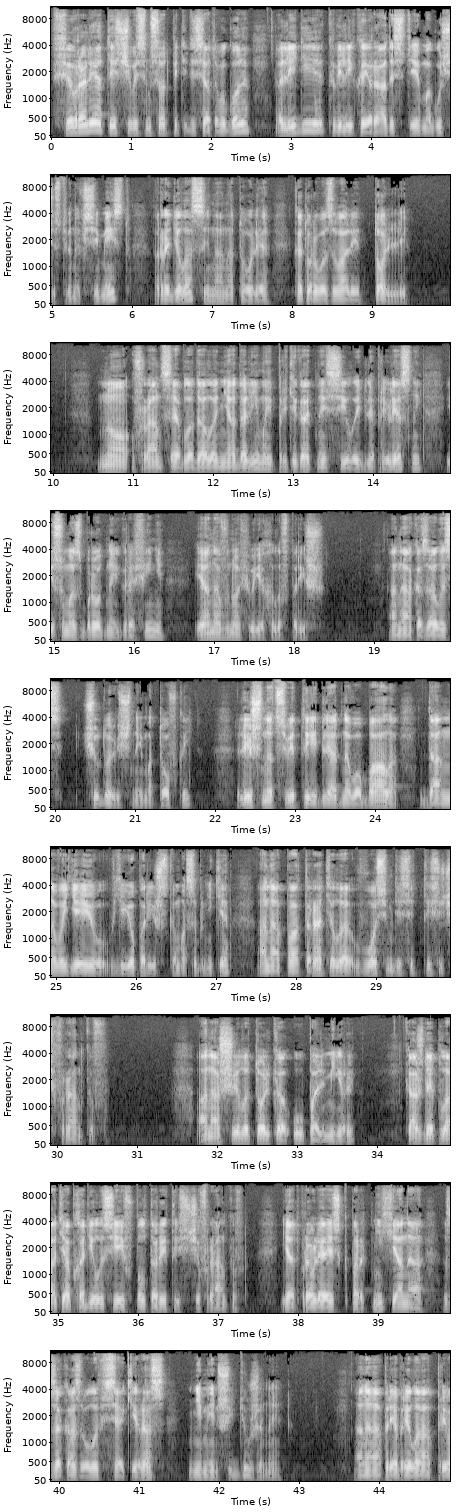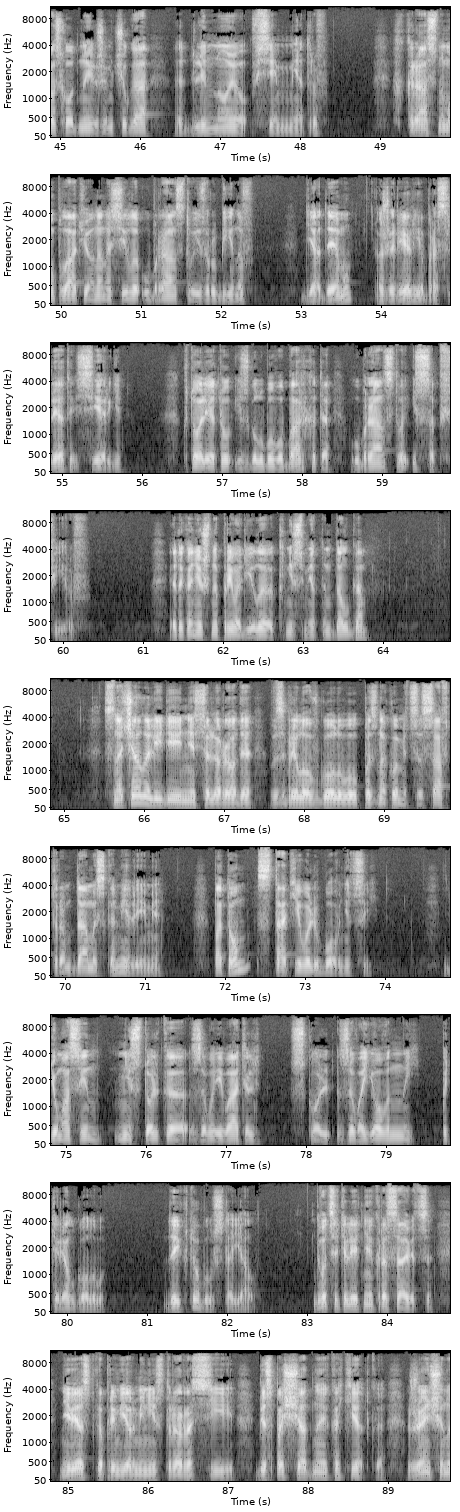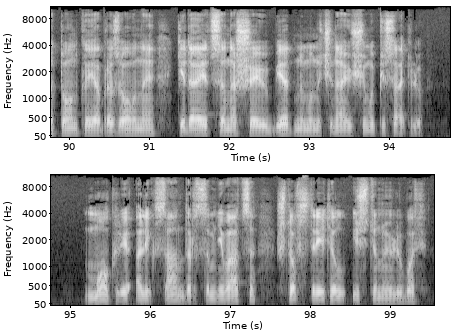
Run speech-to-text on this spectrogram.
В феврале 1850 года Лидия, к великой радости могущественных семейств, родила сына Анатолия, которого звали Толли. Но Франция обладала неодолимой притягательной силой для прелестной и сумасбродной графини, и она вновь уехала в Париж. Она оказалась чудовищной мотовкой. Лишь на цветы для одного бала, данного ею в ее парижском особняке, она потратила 80 тысяч франков. Она шила только у Пальмиры. Каждое платье обходилось ей в полторы тысячи франков и, отправляясь к портнихе, она заказывала всякий раз не меньше дюжины. Она приобрела превосходные жемчуга длиною в семь метров. К красному платью она носила убранство из рубинов, диадему, ожерелье, браслеты, серьги. К туалету из голубого бархата убранство из сапфиров. Это, конечно, приводило к несметным долгам. Сначала Лидии Нессельроде взбрело в голову познакомиться с автором «Дамы с камелиями», потом стать его любовницей. Дюма сын не столько завоеватель, сколь завоеванный, потерял голову. Да и кто бы устоял? Двадцатилетняя красавица, невестка премьер-министра России, беспощадная кокетка, женщина тонкая и образованная, кидается на шею бедному начинающему писателю — мог ли Александр сомневаться, что встретил истинную любовь?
